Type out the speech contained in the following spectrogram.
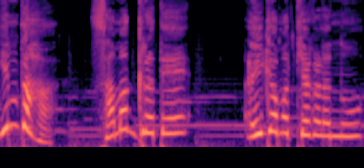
ಇಂತಹ ಸಮಗ್ರತೆ, ಐಕಮತ್ಯಗಳನ್ನು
